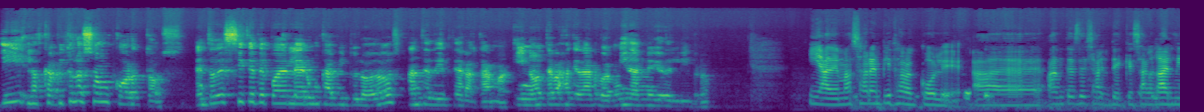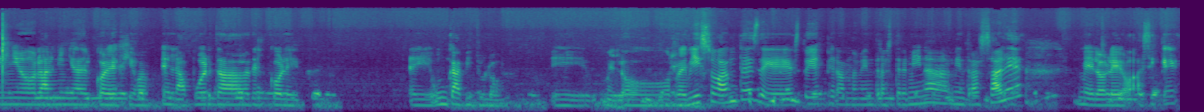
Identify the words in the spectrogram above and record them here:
Y los capítulos son cortos, entonces sí que te puedes leer un capítulo o dos antes de irte a la cama y no te vas a quedar dormida en medio del libro. Y además ahora empieza el cole. Eh, antes de, de, que salga el niño o la niña del colegio, en la puerta del cole, eh, un capítulo. me lo reviso antes de estoy esperando mientras termina, mientras sale, me lo leo. Así que,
